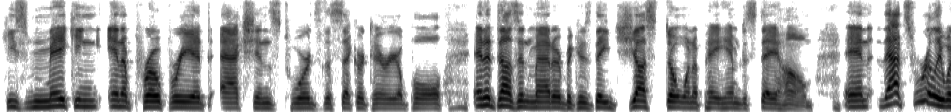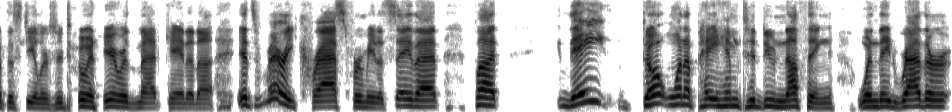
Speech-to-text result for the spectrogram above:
He's making inappropriate actions towards the secretarial pool, and it doesn't matter because they just don't want to pay him to stay home. And that's really what the Steelers are doing here with Matt Canada. It's very crass for me to say that, but they don't want to pay him to do nothing when they'd rather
